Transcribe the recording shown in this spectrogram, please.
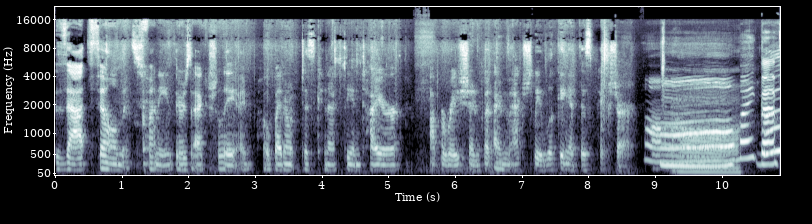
that film. It's funny. There's actually I hope I don't disconnect the entire operation, but I'm actually looking at this picture. Oh my god. That's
